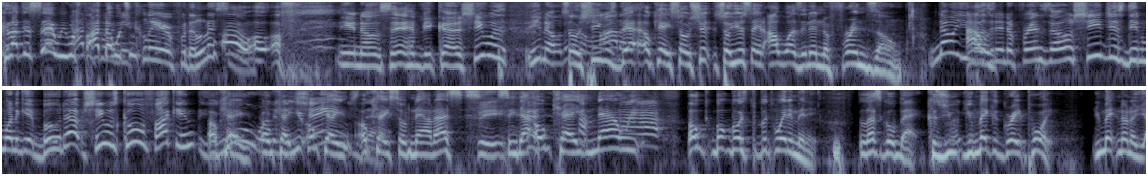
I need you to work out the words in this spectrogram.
Cause I just said we were I, I, know what you clear for the listeners. Oh, oh, oh. You know what I'm saying? Because she was, you know, So she was there. Okay, so she, so you're saying I wasn't in the friend zone. No, you I wasn't was- in the friend zone. She just didn't want to get booed up. She was cool fucking. Okay, You okay, you okay, that. okay. So now that's See? see, that okay. Now we oh, but, but but wait a minute. Let's go back because you you make a great point. You make no no you-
